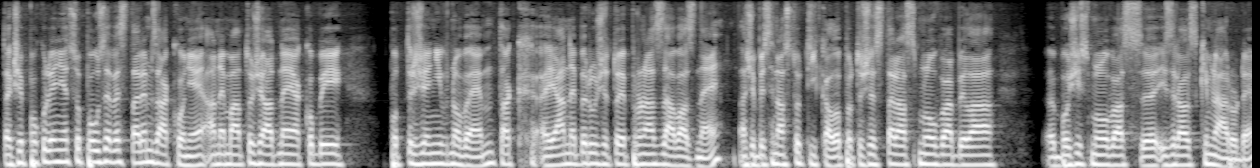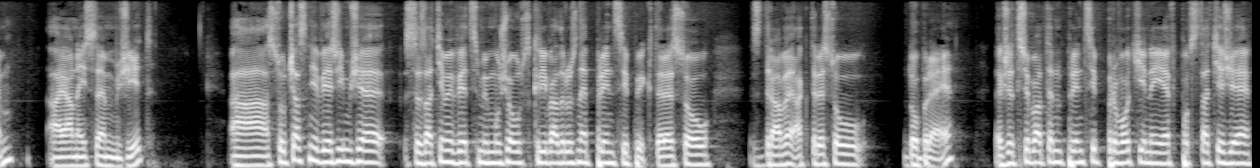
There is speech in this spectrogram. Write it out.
Takže pokud je něco pouze ve starém zákoně a nemá to žádné jakoby podtržení v novém, tak já neberu, že to je pro nás závazné a že by se nás to týkalo, protože stará smlouva byla eh, boží smlouva s eh, izraelským národem a já nejsem žid. A současně věřím, že se za těmi věcmi můžou skrývat různé principy, které jsou zdravé a které jsou dobré. Takže třeba ten princip prvotiny je v podstatě, že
